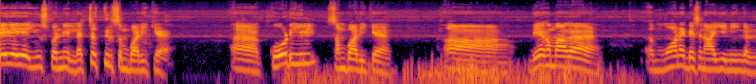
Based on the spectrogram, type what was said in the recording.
ஏஐயை யூஸ் பண்ணி லட்சத்தில் சம்பாதிக்க கோடியில் சம்பாதிக்க வேகமாக மோனடைசன் ஆகி நீங்கள்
